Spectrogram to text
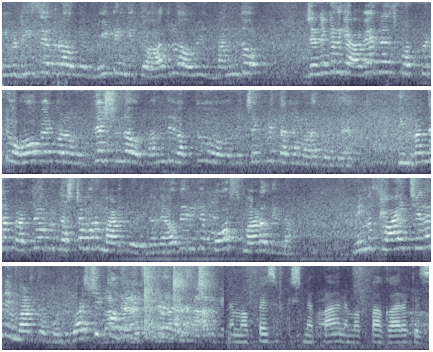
ನೀವು ಡಿ ಸಿ ಹತ್ರ ಅವ್ರಿಗೆ ಮೀಟಿಂಗ್ ಇತ್ತು. ಆದರೂ ಅವ್ರಿಗೆ ಬಂದು ಜನಗಳಿಗೆ ಅವೇರ್ನೆಸ್ ಕೊಟ್ಬಿಟ್ಟು ಹೋಗ್ಬೇಕು ಅನ್ನೋ ಉದ್ದೇಶದಿಂದ ಅವ್ರು ಬಂದು ಇವತ್ತು ಒಂದು ಚೆಕ್ ವಿತರಣೆ ಮಾಡಕ್ಕೆ ಬಂದಿದ್ದಾರೆ ಇಲ್ಲಿ ಬಂದ್ರೆ ಪ್ರತಿಯೊಬ್ಬರು ಕಸ್ಟಮರ್ ಮಾಡ್ಕೊಳ್ಳಿ. ನಾನು ಯಾವುದೇ ರೀತಿ ಕೋರ್ಸ್ ಮಾಡೋದಿಲ್ಲ. ನಿಮ್ಮ ಸ್ವಾಯಿಚ್ಛೆನ ನೀವು ಮಾಡ್ಕೋಬಹುದು ವರ್ಷಕ್ಕೆ ನಮ್ಮ ಅಪ್ಪ ಹೆಸರು ಕೃಷ್ಣಪ್ಪ ನಮ್ಮಪ್ಪ ಗಾರ ಕೆಲಸ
